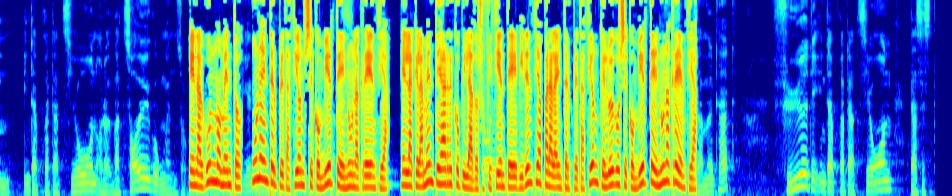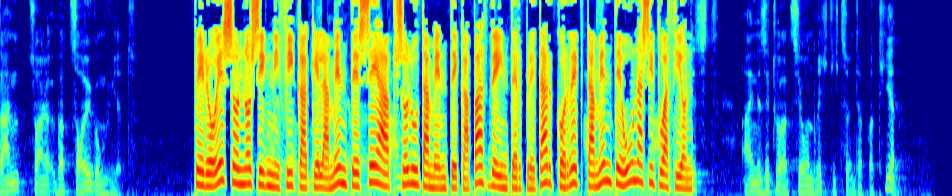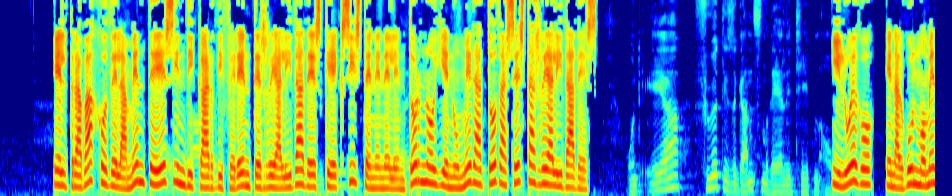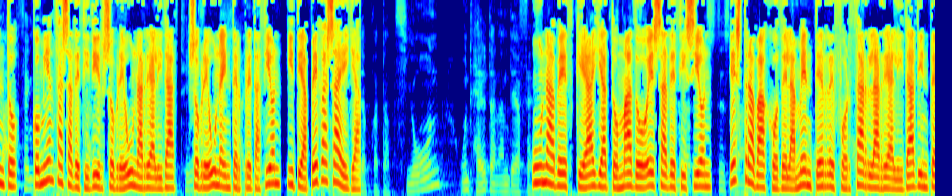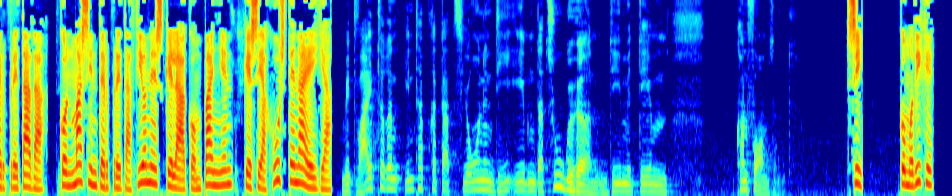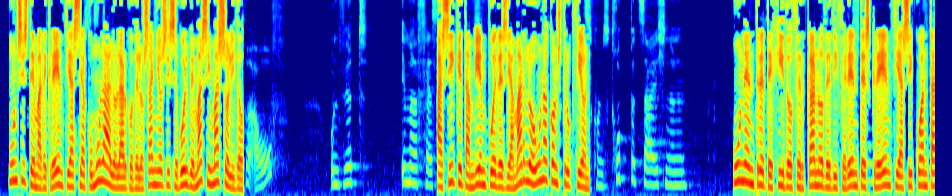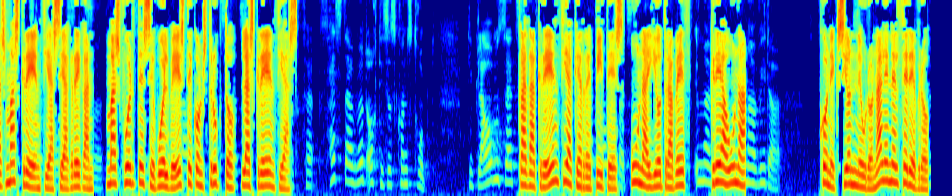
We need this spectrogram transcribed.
En algún momento, una interpretación se convierte en una creencia, en la que la mente ha recopilado suficiente evidencia para la interpretación que luego se convierte en una creencia. Pero eso no significa que la mente sea absolutamente capaz de interpretar correctamente una situación. El trabajo de la mente es indicar diferentes realidades que existen en el entorno y enumera todas estas realidades. Y luego, en algún momento, comienzas a decidir sobre una realidad, sobre una interpretación, y te apegas a ella. Una vez que haya tomado esa decisión, es trabajo de la mente reforzar la realidad interpretada, con más interpretaciones que la acompañen, que se ajusten a ella. Sí. Como dije, un sistema de creencias se acumula a lo largo de los años y se vuelve más y más sólido. Así que también puedes llamarlo una construcción un entretejido cercano de diferentes creencias y cuantas más creencias se agregan, más fuerte se vuelve este constructo, las creencias. Cada creencia que repites, una y otra vez, crea una conexión neuronal en el cerebro.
